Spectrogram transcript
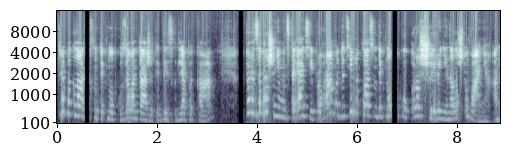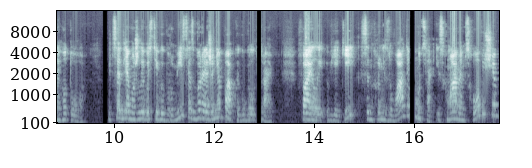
треба класнути кнопку Завантажити диск для ПК. Перед завершенням інсталяції програми доцільно класнути кнопку Розширені налаштування, а не готово. І це для можливості вибору місця збереження папки Google Drive, файли в якій синхронізуватимуться із хмарним сховищем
